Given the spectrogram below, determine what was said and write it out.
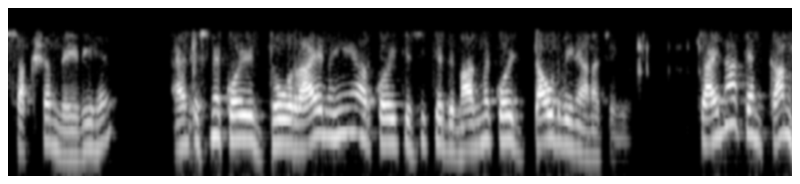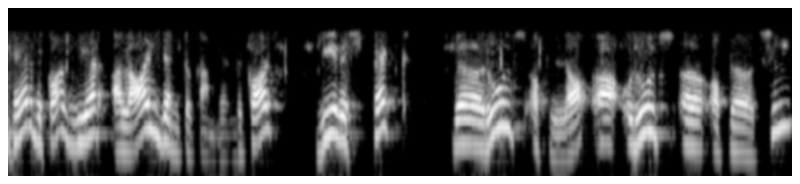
सक्षम नेवी है एंड इसमें कोई दो राय नहीं है और कोई किसी के दिमाग में कोई डाउट भी नहीं आना चाहिए। China can come here because we are allowing them to come here because we respect the rules of law rules of the sea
